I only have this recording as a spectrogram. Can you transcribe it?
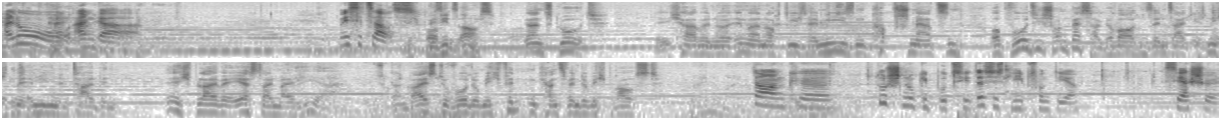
Hallo, Anga. Wie sieht's aus? Wie sieht's aus? Ganz gut. Ich habe nur immer noch diese miesen Kopfschmerzen, obwohl sie schon besser geworden sind, seit ich nicht mehr im Minental bin. Ich bleibe erst einmal hier. Dann weißt du, wo du mich finden kannst, wenn du mich brauchst. Danke. Du Schnuckiputzi, das ist lieb von dir. Sehr schön.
